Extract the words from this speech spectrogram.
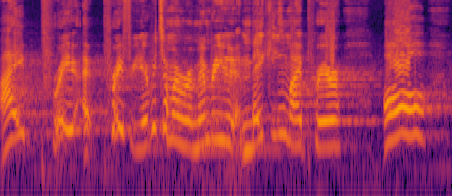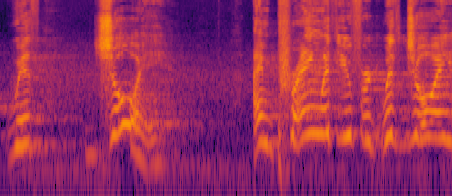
I pray, I pray for you every time I remember you, making my prayer all with joy. I'm praying with you for, with joy,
